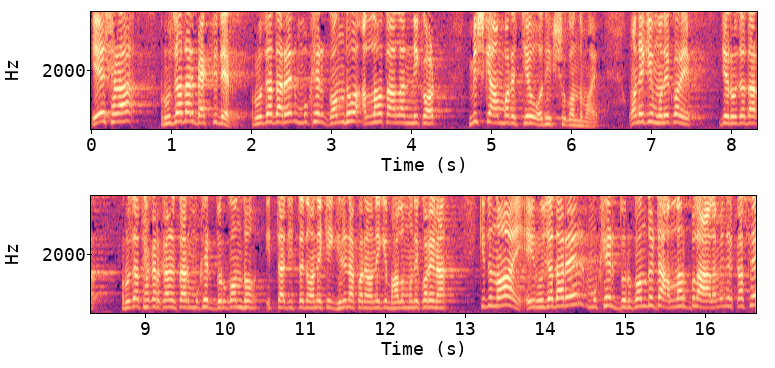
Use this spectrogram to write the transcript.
এছাড়া রোজাদার ব্যক্তিদের, রোজাদারের মুখের গন্ধ আল্লাহ তাল্লাহর নিকট মিশকে আম্বরের চেয়েও অধিক সুগন্ধময়। অনেকেই মনে করে যে রোজাদার, রোজা থাকার কারণে তার মুখের দুর্গন্ধ ইত্যাদি ইত্যাদি অনেকে ঘৃণা করে অনেকে ভালো মনে করে না। কিন্তু নয়, এই রোজাদারের মুখের দুর্গন্ধটা আল্লাহ রবুল্লাহ আলমিনের কাছে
